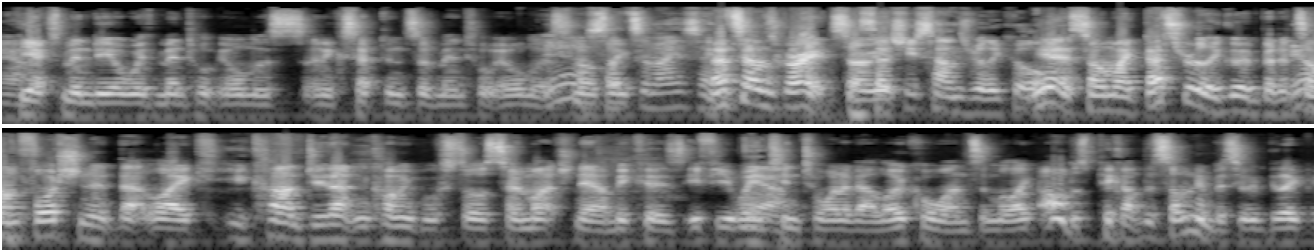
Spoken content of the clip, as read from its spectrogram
Yeah. the X Men deal with mental illness and acceptance of mental illness. and I Yes, was like, amazing. that sounds great. So that actually sounds really cool. yeah, so I'm like, that's really good, but it's Yeah. unfortunate that like you can't do that in comic book stores so much now because if you went Yeah. into one of our local ones and we're like, oh, I'll just pick up this omnibus, it would be like,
